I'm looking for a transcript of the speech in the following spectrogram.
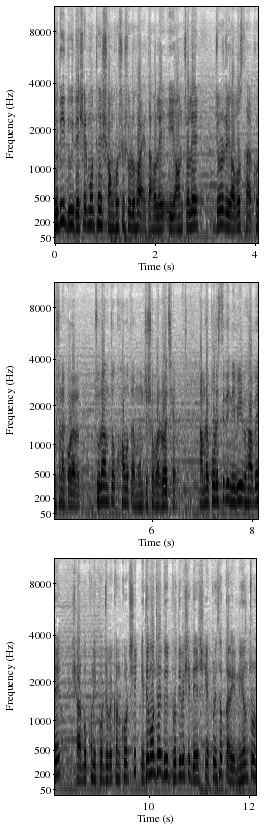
যদি দুই দেশের মধ্যে সংঘর্ষ শুরু হয়, তাহলে এই অঞ্চলে জরুরি অবস্থা ঘোষণা করার চূড়ান্ত ক্ষমতা মন্ত্রিসভার রয়েছে। আমরা পরিস্থিতি নিবিড়ভাবে সার্বক্ষণিক পর্যবেক্ষণ করছি। ইতিমধ্যে দুই প্রতিবেশী দেশকে পৃথককারী নিয়ন্ত্রণ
